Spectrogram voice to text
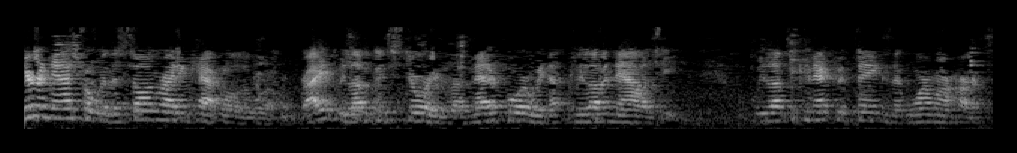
here in Nashville, we're the songwriting capital of the world, right? We love a good story. We love metaphor. We, we love analogy. We love to connect with things that warm our hearts.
